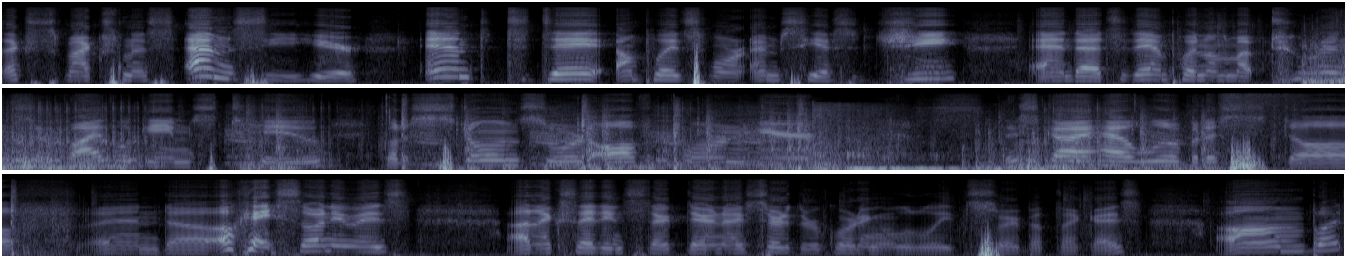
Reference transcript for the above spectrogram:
X Maximus MC here, and today I'm playing some more MCSG, and uh, today I'm playing on the map Teweran Survival Games 2. Got a stone sword off corn here. This guy had a little bit of stuff, and uh, okay, so anyways, an exciting start there, and I started the recording a little late, sorry about that guys. Um, but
